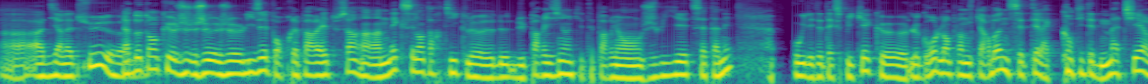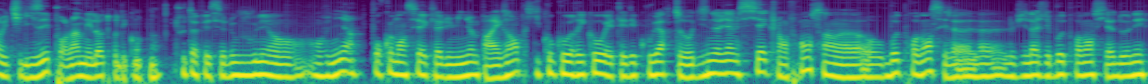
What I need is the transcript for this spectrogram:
à, à, dire là-dessus. Euh... D'autant que je, je, je, lisais pour préparer tout ça un excellent article de, du Parisien qui était paru en juillet de cette année, où il était expliqué que le gros de l'empreinte carbone, c'était la quantité de matière utilisée pour l'un et l'autre des contenants. Tout à fait, c'est là où je voulais en, en, venir. Pour commencer avec l'aluminium, par exemple, qui Cocorico a été découverte au 19e siècle en France, hein, au Beau-de-Provence, et la, la, le village des Beaux-de-Provence qui a donné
